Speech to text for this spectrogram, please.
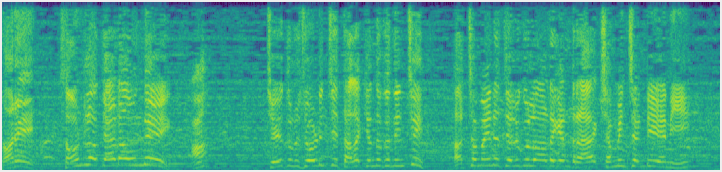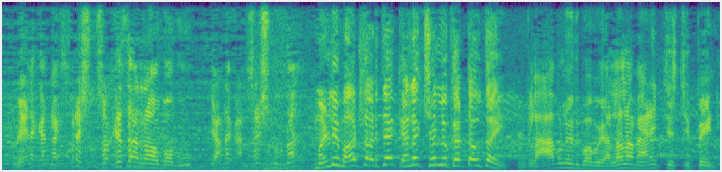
సారీ. సౌండ్లో తేడా ఉంది. ఆ? చేతులు జోడించి తల కిందకు దించి అచ్చమైన తెలుగులో అడగండ్రా క్షమించండి అని. వీళ్ళకన్నా ఎక్స్ప్రెషన్స్ ఒకేసారి రావు బాబు. ఏమన్నా కన్సెషన్ ఉందా? మళ్ళీ మాట్లాడితే కనెక్షన్లు కట్ అవుతాయి. ఇంక లాభం లేదు బాబు. ఎలా మేనేజ్ చేసి చెప్పేయండి.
